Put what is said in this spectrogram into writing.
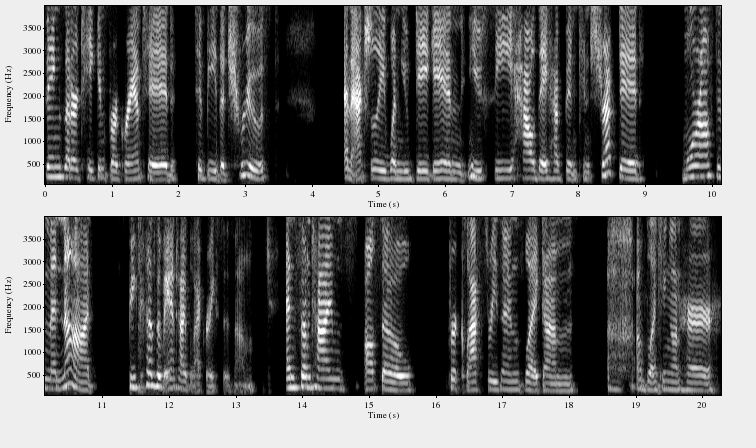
things that are taken for granted to be the truth. And actually, when you dig in, you see how they have been constructed more often than not because of anti-black racism. And sometimes also for class reasons like um oh, i'm blanking on her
